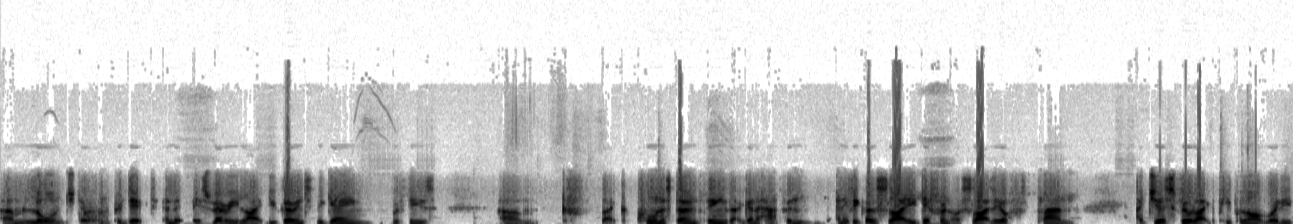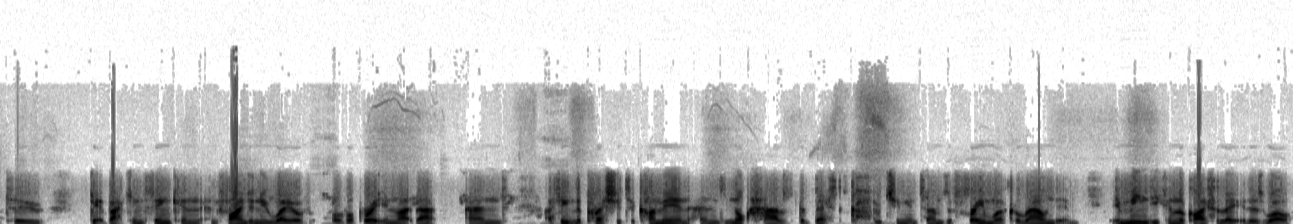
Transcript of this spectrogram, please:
um, launch. They want to predict, and it's very like you go into the game with these um, like cornerstone things that are going to happen, and if it goes slightly different or slightly off plan, I just feel like people aren't ready to get back in sync and, and find a new way of, of operating like that. And I think the pressure to come in and not have the best coaching in terms of framework around him, it means he can look isolated as well.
